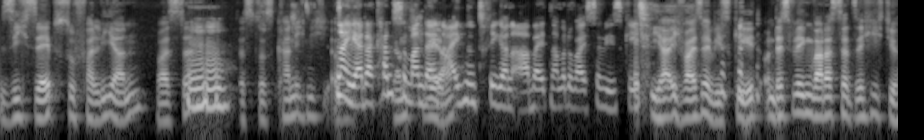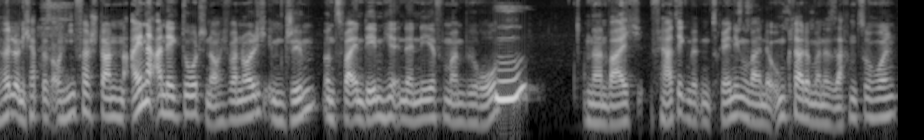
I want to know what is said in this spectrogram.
sich selbst so verlieren, weißt du? Mhm. Das, das kann ich nicht. also Naja, da kannst du mal an deinen eigenen Triggern arbeiten, aber du weißt ja, wie es geht. Ja, ich weiß ja, wie es geht. Und deswegen war das tatsächlich die Hölle. Und ich habe das auch nie verstanden. Eine Anekdote noch. Ich war neulich im Gym, und zwar in dem hier in der Nähe von meinem Büro. Mhm. Und dann war ich fertig mit dem Training und war in der Umkleide, um meine Sachen zu holen.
